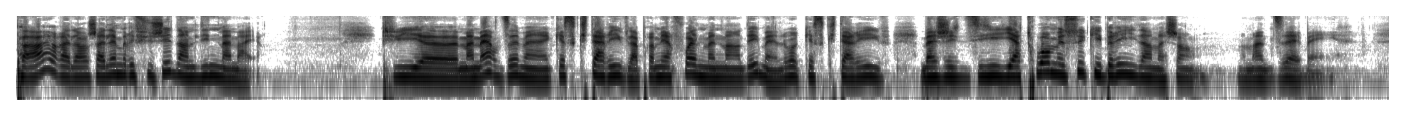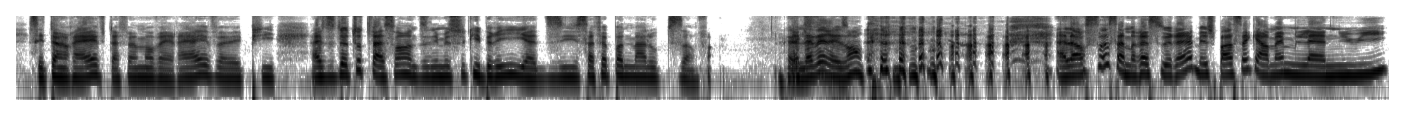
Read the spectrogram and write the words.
peur, alors j'allais me réfugier dans le lit de ma mère. Puis euh, ma mère disait ben qu'est-ce qui t'arrive? La première fois elle m'a demandé ben là qu'est-ce qui t'arrive? Ben j'ai dit il y a trois monsieur qui brillent dans ma chambre. Maman disait ben c'est un rêve, tu as fait un mauvais rêve Euh, puis elle dit de toute façon elle dit les monsieur qui brillent, elle dit ça fait pas de mal aux petits enfants. Elle avait raison. Alors ça, ça me rassurait, mais je passais quand même la nuit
